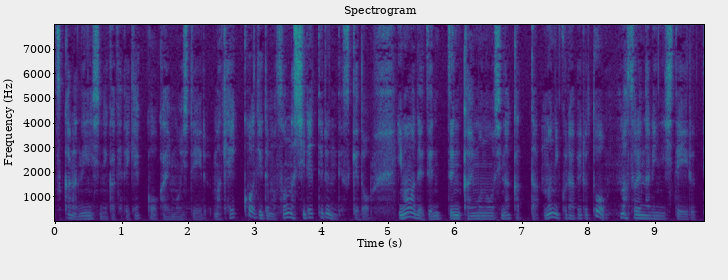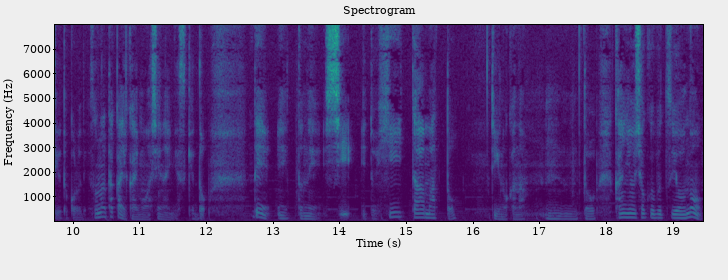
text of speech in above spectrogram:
末から年始にかけて結構買い物している。まあ結構って言ってもそんな知れてるんですけど、今まで全然買い物をしなかったのに比べると、まあそれなりにしているっていうところで、そんな高い買い物はしてないんですけど、で、えっとね、し、えっと、ヒーターマットっていうのかな。うんと、観葉植物用の、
